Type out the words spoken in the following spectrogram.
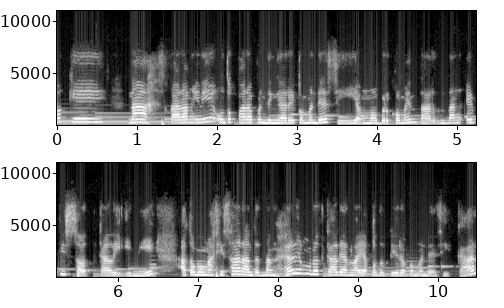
Oke, okay. nah sekarang ini untuk para pendengar rekomendasi yang mau berkomentar tentang episode kali ini atau mau ngasih saran tentang hal yang menurut kalian layak untuk direkomendasikan,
